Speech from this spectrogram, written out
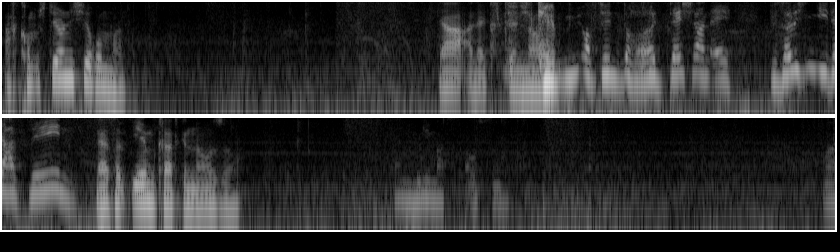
Ach komm, steh doch nicht hier rum, Mann. Ja, Alex, genau. Campen auf den oh, Dächern, ey. Wie soll ich denn die das sehen? Ja, das habt ihr eben gerade genauso. Meine Mutti macht das auch so. Oh,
